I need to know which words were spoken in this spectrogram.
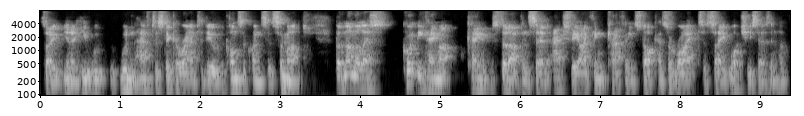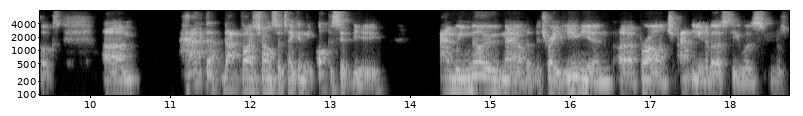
So you know he w- wouldn't have to stick around to deal with the consequences so hmm. much, but nonetheless quickly came up, came stood up and said, actually, I think Kathleen Stock has a right to say what she says in her books. Um, had that, that vice chancellor taken the opposite view, and we know now that the trade union uh, branch at the university was was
